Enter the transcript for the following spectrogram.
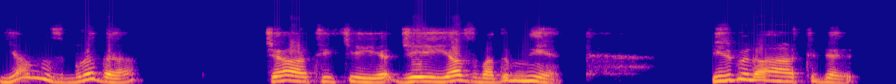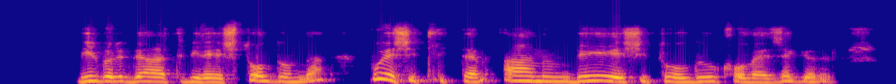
Yalnız burada C artı 2'yi C'yi yazmadım. Niye? 1 bölü A artı 1 1 bölü B artı 1'e eşit olduğunda bu eşitlikten A'nın B'ye eşit olduğu kolayca görülür.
